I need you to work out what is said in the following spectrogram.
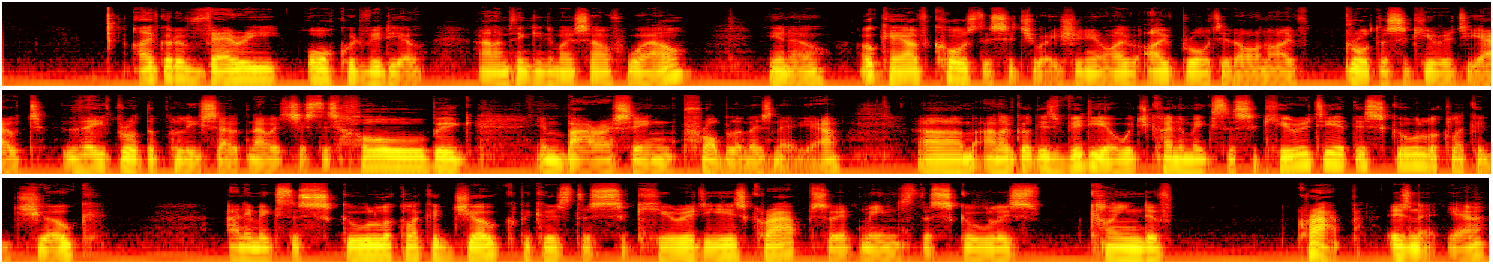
I've got a very awkward video and I'm thinking to myself, well, you know, okay, I've caused this situation, you know, I've, I've brought it on, I've brought the security out, they've brought the police out, now it's just this whole big embarrassing problem, isn't it, yeah? Um, and I've got this video which kind of makes the security at this school look like a joke, and it makes the school look like a joke because the security is crap, so it means the school is kind of crap, isn't it, yeah?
